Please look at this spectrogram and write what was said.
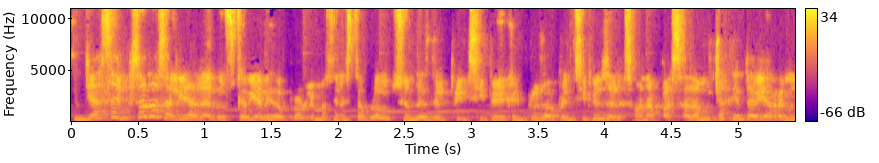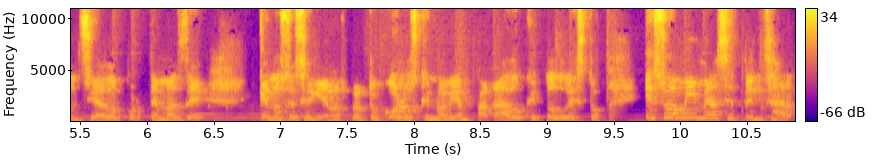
ya se empezaron a salir a la luz que había habido problemas en esta producción desde el principio y que incluso a principios de la semana pasada mucha gente había renunciado por temas de que no se seguían los protocolos, que no habían pagado, que todo esto. Eso a mí me hace pensar,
